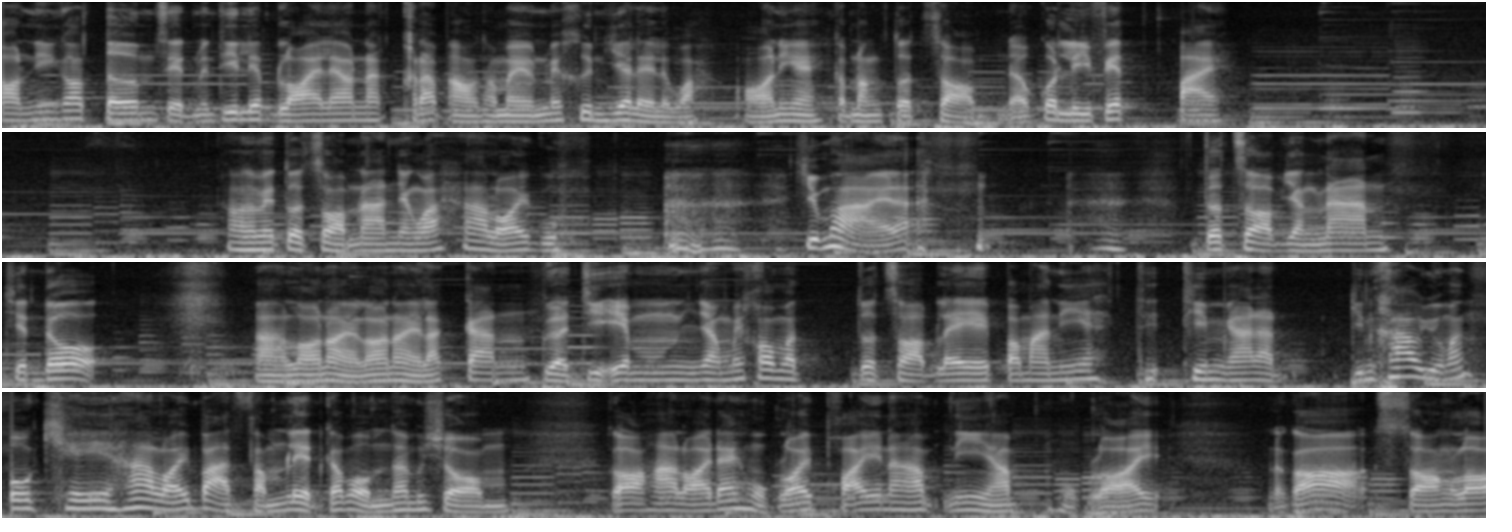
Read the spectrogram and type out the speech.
ตอนนี้ก็เติมเสร็จเป็นที่เรียบร้อยแล้วนะครับ เอาทำไมมันไม่ขึ้นที่อะไรเลยวะ อ๋อนี่ไงกำลังตรวจสอบ เดี๋ยวกดรีเฟซไป เอาทำไมตรวจสอบนานยังวะ500กู ชิบหายแล้วตรวจสอบอย่างนานเชดโดอ่ารอหน่อยรอหน่อยละกันเผื่อ GM ยังไม่เข้ามาตรวจสอบอะไรประมาณนี้ททีมงานอาจกินข้าวอยู่มั้งโอเค 500 บาทสำเร็จครับผมท่านผู้ชม ก็ 500 ได้ 600พอยต์นะครับนี่ครับ 600 แล้วก็2ล้อ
